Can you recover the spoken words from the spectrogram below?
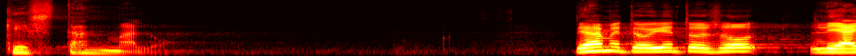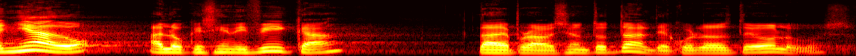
que es tan malo. Déjame te oír entonces, le añado a lo que significa la depravación total, de acuerdo a los teólogos.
